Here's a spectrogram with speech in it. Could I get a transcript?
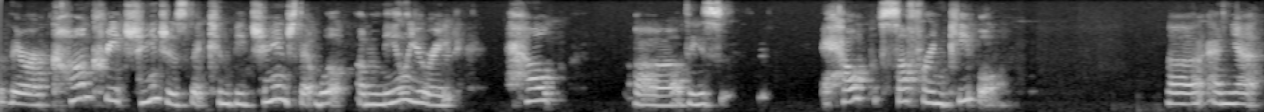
there are concrete changes that can be changed that will ameliorate, help uh, these help suffering people, uh, and yet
